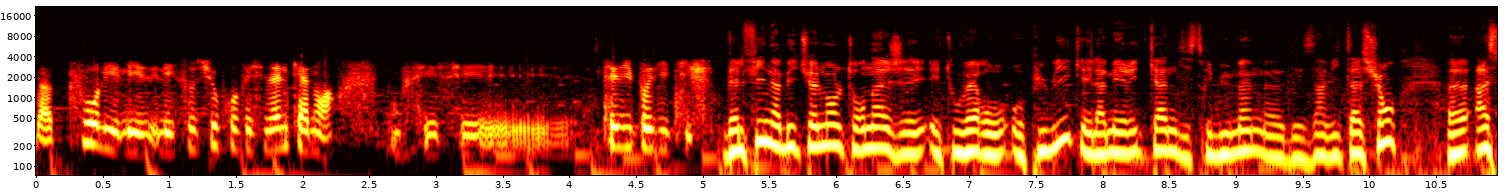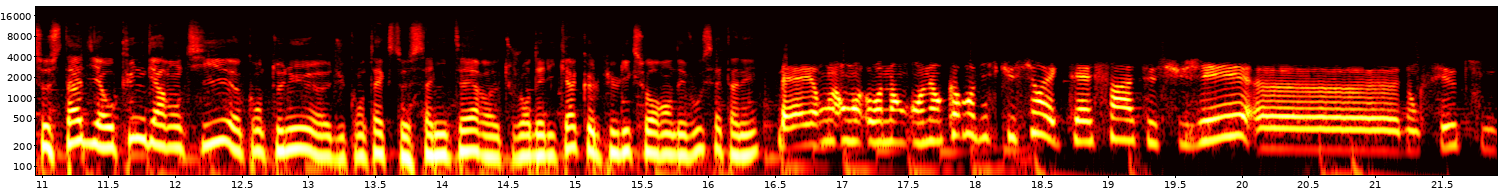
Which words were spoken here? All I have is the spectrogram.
Bah, pour les, les, les socio-professionnels canois. Donc c'est du positif. Delphine, habituellement le tournage est, est ouvert au, au, public et la mairie de Cannes distribue même euh, des invitations. Euh, à ce stade, il n'y a aucune garantie, euh, compte tenu euh, du contexte sanitaire toujours délicat, que le public soit au rendez-vous cette année? Ben, on, on, on, est encore en discussion avec TF1 à ce sujet. C'est eux qui,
